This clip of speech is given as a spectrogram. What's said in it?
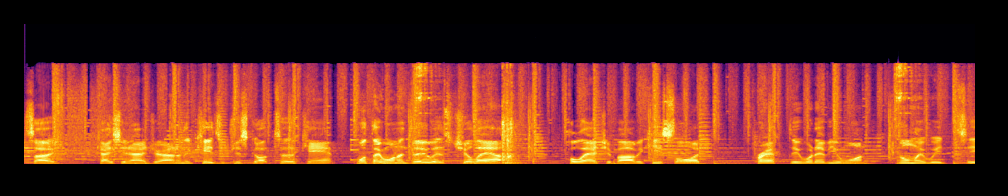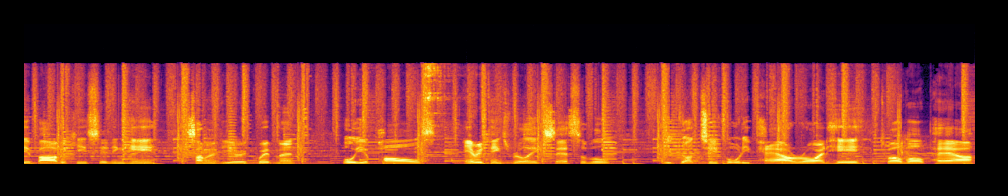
So, Casey and Adriana and the kids have just got to camp. What they want to do is chill out, pull out your barbecue slide, prep, do whatever you want. Normally we'd see a barbecue sitting here, some of your equipment, all your poles. Everything's really accessible. You've got 240 power right here, 12 volt power.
